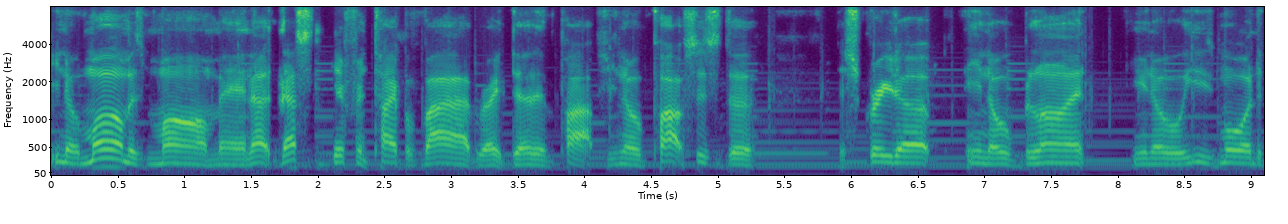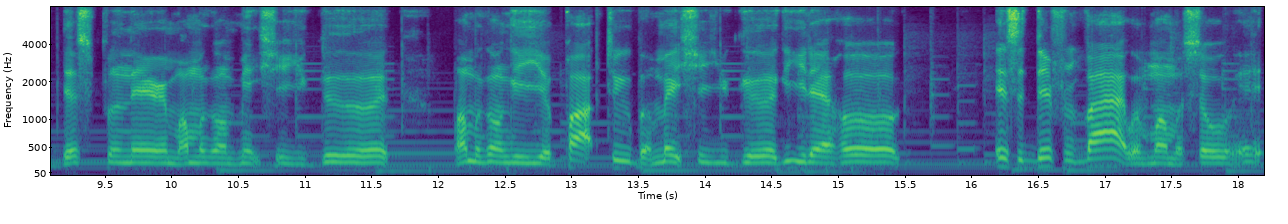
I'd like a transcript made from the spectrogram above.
you know, mom is mom, man. That, that's a different type of vibe right there than pops. You know, pops is the the straight up, you know, blunt. You know, he's more the disciplinary. Mama gonna make sure you good. Mama gonna give you a pop too, but make sure you good. Give you that hug. It's a different vibe with mama. So it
